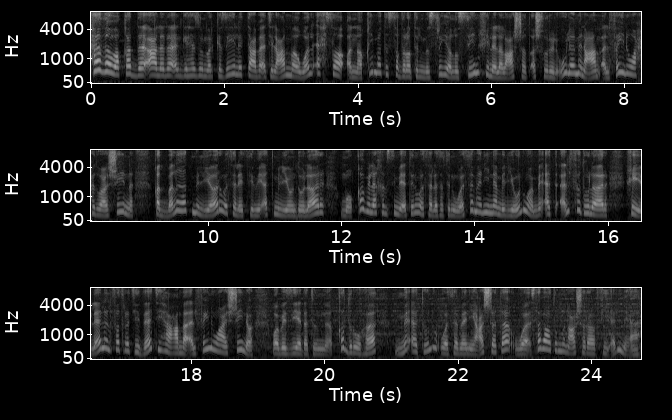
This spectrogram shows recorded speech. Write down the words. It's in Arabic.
هذا وقد أعلن الجهاز المركزي للتعبئة العامة والإحصاء أن قيمة الصادرات المصرية للصين خلال العشرة أشهر الأولى من عام 2021 قد بلغت مليار و300 مليون دولار مقابل 583 مليون و100 ألف دولار خلال الفترة ذاتها عام 2020 وبزيادة قدرها 118 و7 في المئة.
